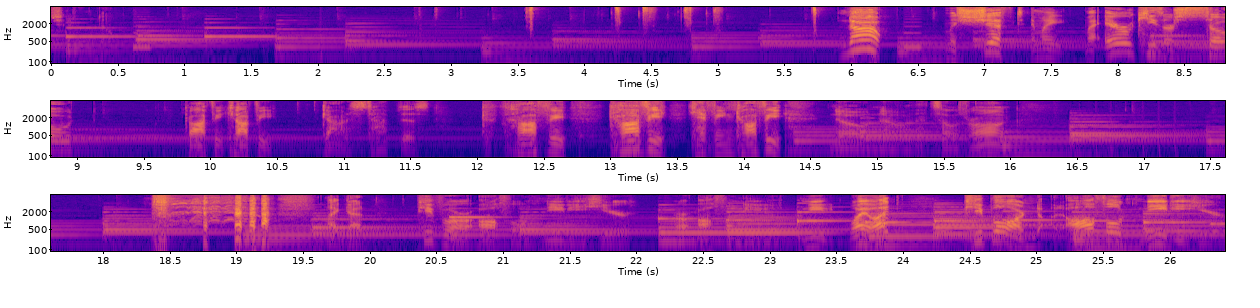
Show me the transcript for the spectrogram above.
Shift, no. No! My shift and my, my arrow keys are so... Coffee, coffee. Gotta stop this. C coffee, coffee, caffeine, coffee. No, no, that sounds wrong. I got people are awful needy here. Are awful needy. needy. Wait, what? People are awful needy here.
